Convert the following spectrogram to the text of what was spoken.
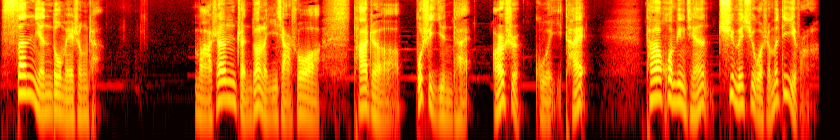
三年都没生产。马山诊断了一下，说他这不是阴胎，而是鬼胎。他患病前去没去过什么地方啊？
